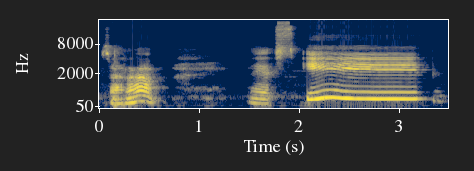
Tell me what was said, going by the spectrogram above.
Sarap. Let's eat!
